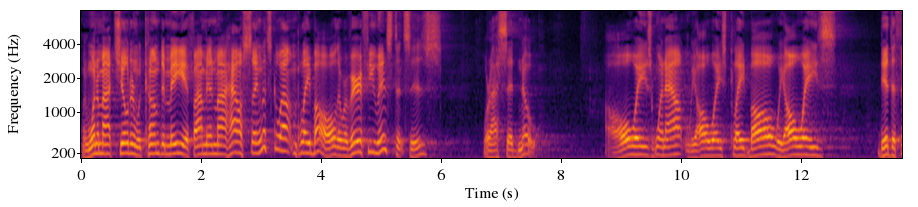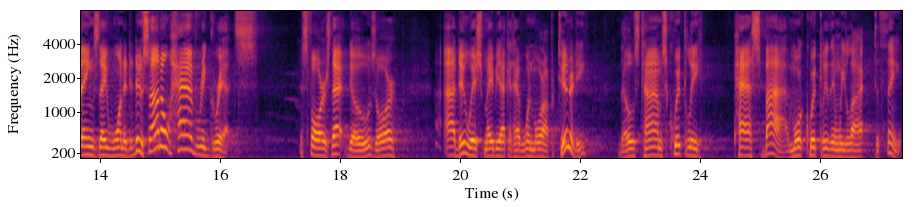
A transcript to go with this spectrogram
when one of my children would come to me if I'm in my house saying, Let's go out and play ball. There were very few instances where I said no. I always went out, we always played ball, we always did the things they wanted to do. So I don't have regrets as far as that goes, or I do wish maybe I could have one more opportunity. Those times quickly pass by, more quickly than we like to think.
